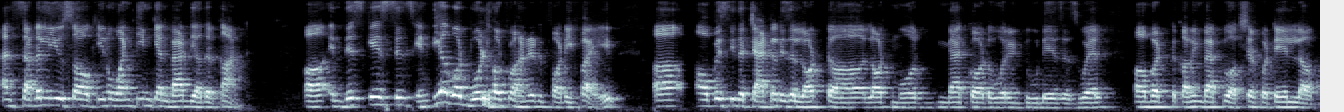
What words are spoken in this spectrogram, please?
And suddenly you saw, you know, one team can bat, the other can't. Uh, in this case, since India got bowled out for 145, uh, obviously the chatter is a lot, uh, lot more. Match got over in two days as well. Uh, but coming back to Akshar Patel, uh,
